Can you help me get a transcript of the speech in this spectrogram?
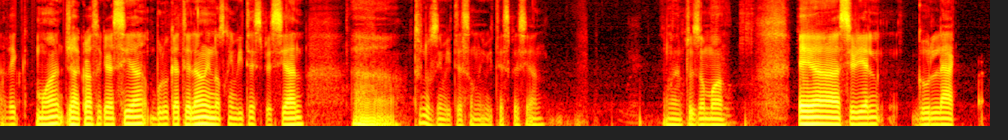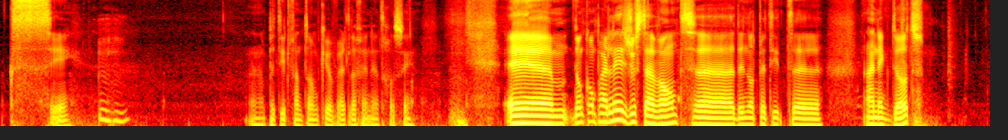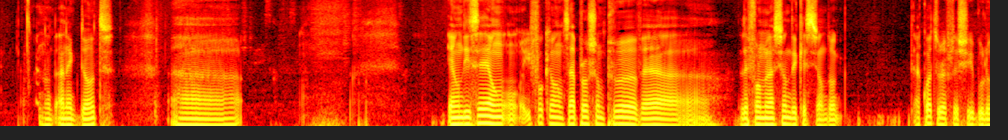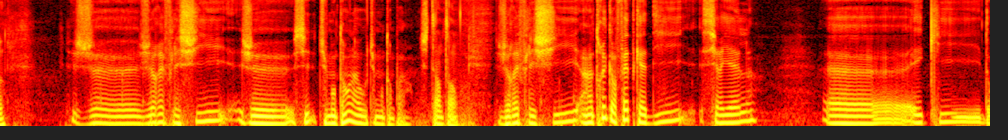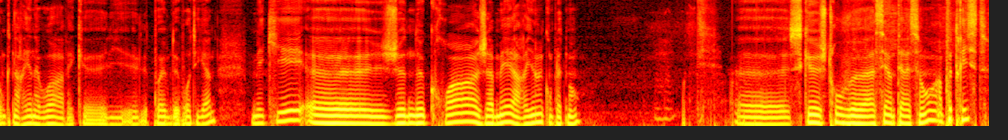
avec moi, Jack Rossi Garcia, Boulou Catelan et notre invité spécial. Euh, tous nos invités sont invités spéciaux. Ouais, plus ou moins. Et euh, Cyrielle Goulaxi. Mhm. Un petit fantôme qui a ouvert la fenêtre aussi. Et euh, donc on parlait juste avant euh, de notre petite anecdote. Notre anecdote. Euh, et on disait on- on- il faut qu'on s'approche un peu vers euh, les formulations des questions. Donc à quoi tu réfléchis, Boulot? Je, je réfléchis. Je, si, tu m'entends là ou tu m'entends pas? Je t'entends. Je réfléchis à un truc en fait qu'a dit Cyrielle euh, et qui donc n'a rien à voir avec euh, le poème de Brotigan, mais qui est euh, je ne crois jamais à rien complètement. Euh, ce que je trouve assez intéressant, un peu triste,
